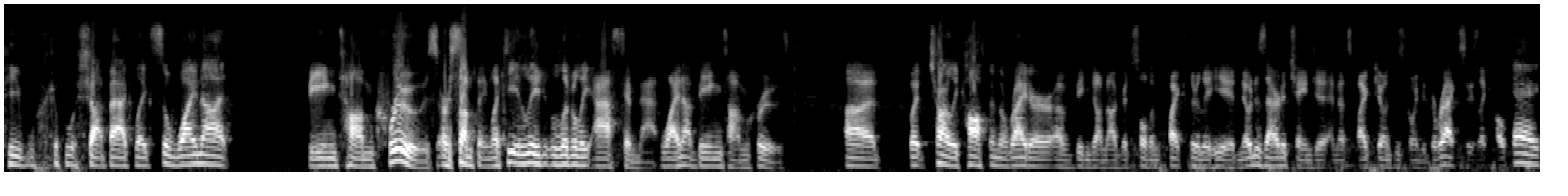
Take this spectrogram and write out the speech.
he shot back like so why not being tom cruise or something like he literally asked him that why not being tom cruise uh, but charlie kaufman the writer of being john malkovich told him quite clearly he had no desire to change it and that spike jonze was going to direct so he's like okay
